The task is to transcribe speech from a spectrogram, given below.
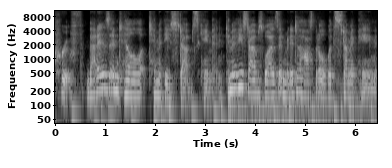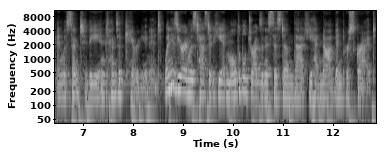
proof. That is until Timothy Stubbs came in. Timothy Stubbs was admitted to the hospital with stomach pain and was sent to the intensive care unit. When his urine was tested, he had multiple drugs in his system that he had not been prescribed.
